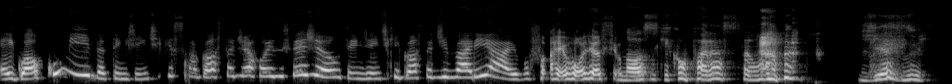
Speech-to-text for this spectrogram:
é igual comida. Tem gente que só gosta de arroz e feijão, tem gente que gosta de variar. Eu, vou... eu olho assim. Nossa, que comparação! Jesus!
